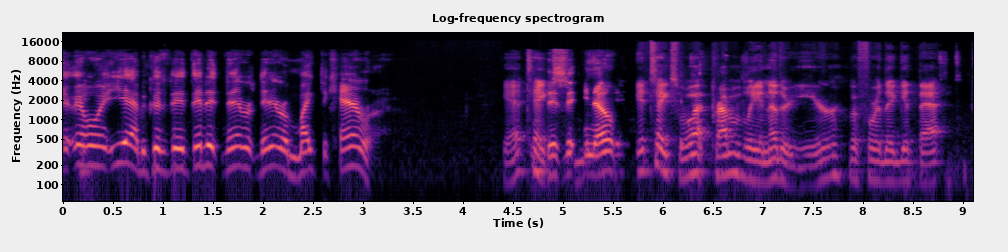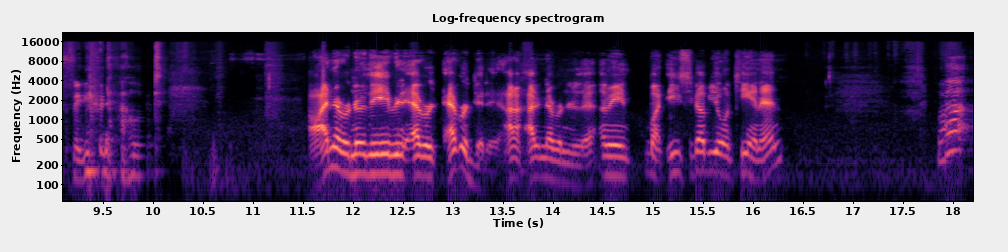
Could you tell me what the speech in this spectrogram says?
it, it, yeah, because they, they, they never they never mic the camera. Yeah, it takes you know it takes what probably another year before they get that figured out. I never knew they even ever ever did it. I, I never knew that. I mean, what ECW on TNN? Well,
